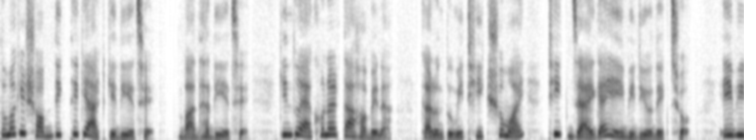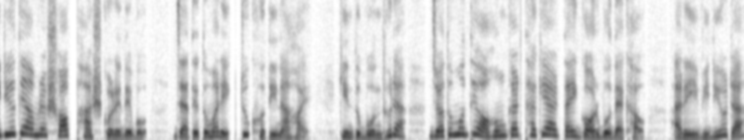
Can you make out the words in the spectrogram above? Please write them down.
তোমাকে সব দিক থেকে আটকে দিয়েছে, বাধা দিয়েছে। কিন্তু এখন আর তা হবে না। কারণ তুমি ঠিক সময়, ঠিক জায়গায় এই ভিডিও দেখছ। এই ভিডিওতে আমরা সব ফাঁস করে দেব, যাতে তোমার একটু ক্ষতি না হয়। কিন্তু বন্ধুরা, যত মধ্যে অহংকার থাকে আর তাই গর্ব দেখাও। আর এই ভিডিওটা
